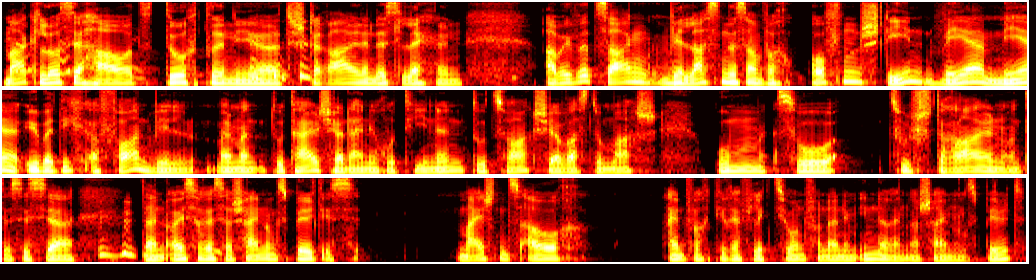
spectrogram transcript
Makellose Haut, durchtrainiert, strahlendes Lächeln. Aber ich würde sagen, wir lassen es einfach offen stehen, wer mehr über dich erfahren will, weil man, du teilst ja deine Routinen, du sagst ja, was du machst, um so zu strahlen. Und das ist ja, dein äußeres Erscheinungsbild ist meistens auch einfach die Reflexion von deinem inneren Erscheinungsbild.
